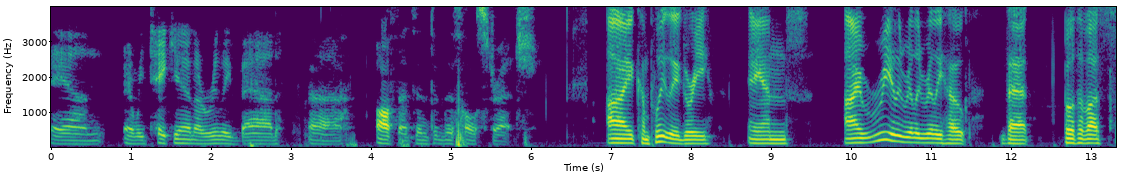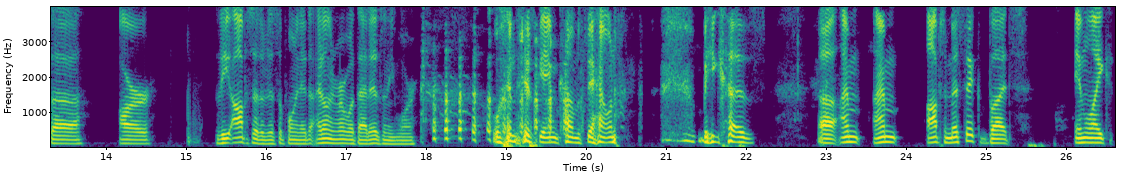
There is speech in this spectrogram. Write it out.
and and we take in a really bad uh, offense into this whole stretch. I completely agree. And I really, really, really hope that both of us uh, are the opposite of disappointed. I don't even remember what that is anymore when this game comes down because uh, I'm I'm optimistic, but in like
